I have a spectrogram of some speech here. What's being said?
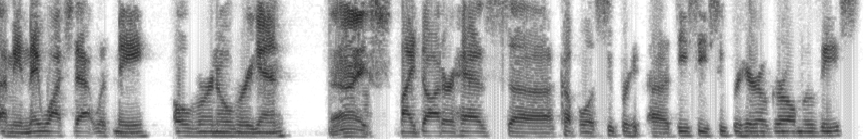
i mean they watch that with me over and over again Nice. my daughter has uh, a couple of super uh, dc superhero girl movies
